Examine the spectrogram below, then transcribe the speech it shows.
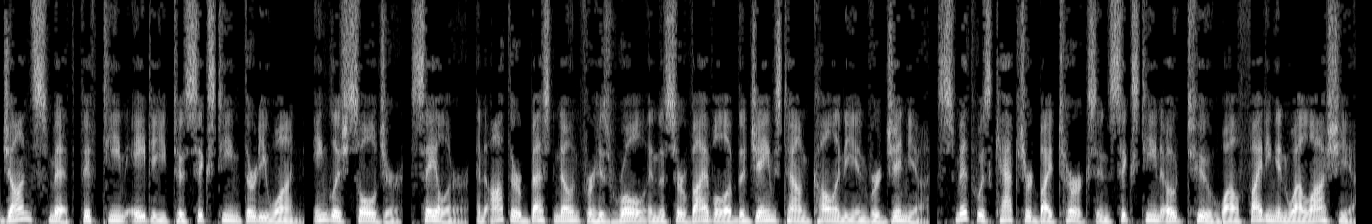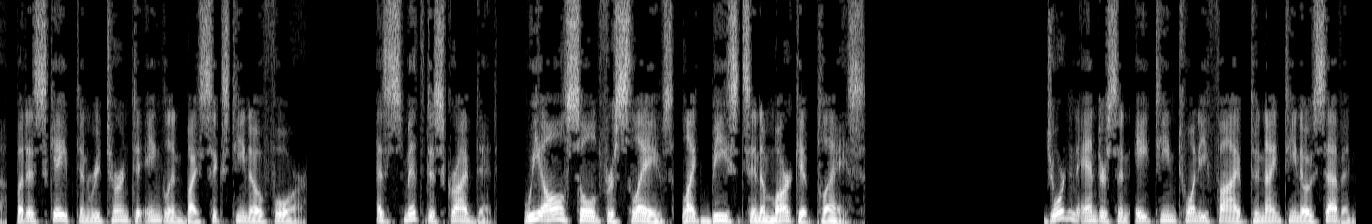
John Smith (1580–1631), English soldier, sailor, and author best known for his role in the survival of the Jamestown colony in Virginia. Smith was captured by Turks in 1602 while fighting in Wallachia, but escaped and returned to England by 1604. As Smith described it, "We all sold for slaves, like beasts in a market place." Jordan Anderson (1825–1907),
